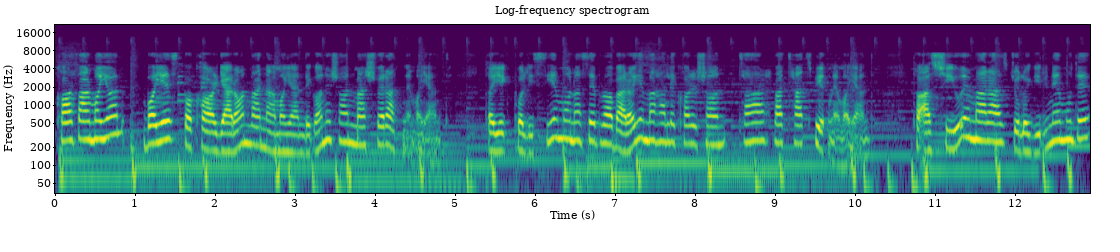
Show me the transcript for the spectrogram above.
کارفرمایان بایست با کارگران و نمایندگانشان مشورت نمایند. تا یک پلیسی مناسب را برای محل کارشان طرح و تطبیق نمایند تا از شیوع مرض جلوگیری نموده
